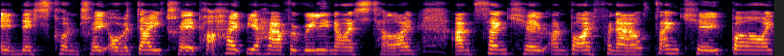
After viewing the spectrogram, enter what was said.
in this country or a day trip. I hope you have a really nice time and thank you and bye for now. Thank you. Bye.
